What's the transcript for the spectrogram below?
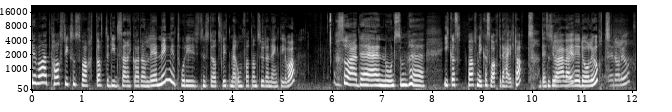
det var et par stykker som svarte at de dessverre ikke hadde anledning. Jeg tror de syntes det hørtes litt mer omfattende ut enn det egentlig var. Så er det noen som eh, ikke har, par som ikke har svart i det hele tatt. Det syns jeg er veldig dårlig gjort. Det er dårlig gjort.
